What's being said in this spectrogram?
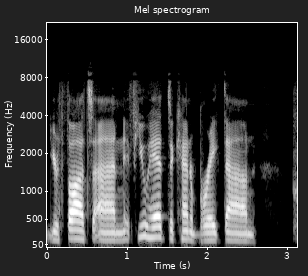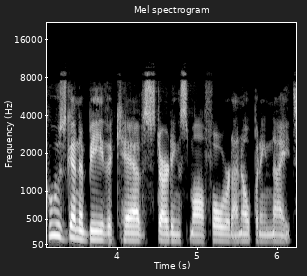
your thoughts on if you had to kind of break down who's going to be the Cavs starting small forward on opening night.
